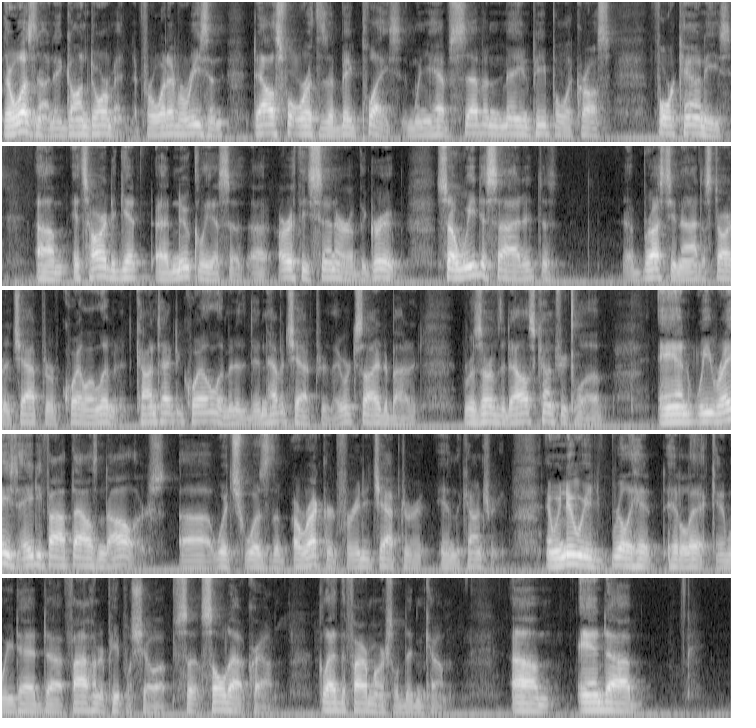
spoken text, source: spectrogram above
There was none. It had gone dormant for whatever reason. Dallas Fort Worth is a big place, and when you have seven million people across four counties, um, it's hard to get a nucleus, a, a, earthy center of the group. So we decided to, uh, Rusty and I, to start a chapter of Quail Unlimited. Contacted Quail Unlimited, didn't have a chapter. They were excited about it. Reserved the Dallas Country Club, and we raised eighty-five thousand uh, dollars, which was the, a record for any chapter in the country. And we knew we'd really hit hit a lick, and we'd had uh, 500 people show up, so, sold out crowd. Glad the fire marshal didn't come. Um, and uh,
